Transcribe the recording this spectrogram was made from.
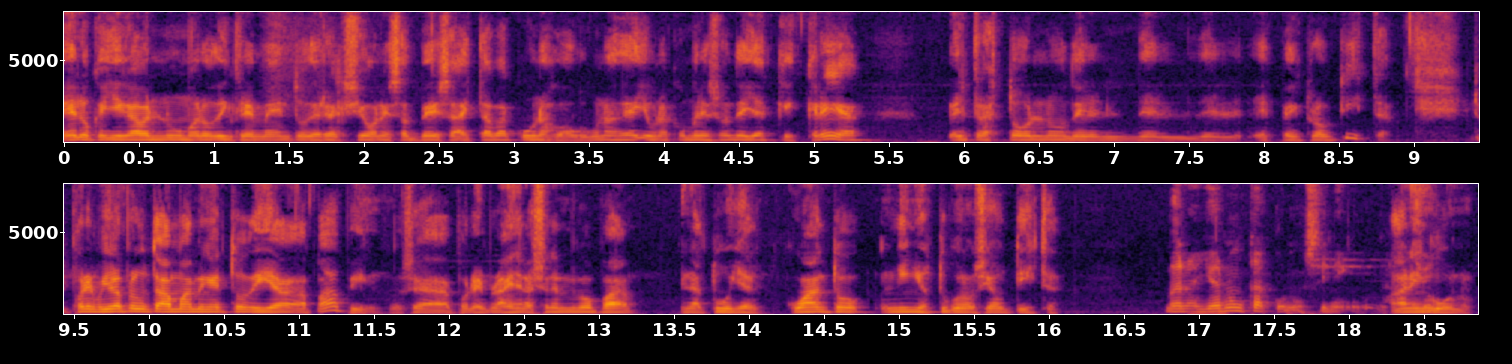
es lo que llegaba el número de incremento de reacciones adversas a estas vacunas o algunas de ellas, una combinación de ellas que crea el trastorno del, espectro autista. Por ejemplo, yo le preguntaba a mami en estos días a papi, o sea, por ejemplo, la generación de mi papá, en la tuya, ¿cuántos niños tú conocías autistas? Bueno, yo nunca conocí ninguno. A ninguno.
